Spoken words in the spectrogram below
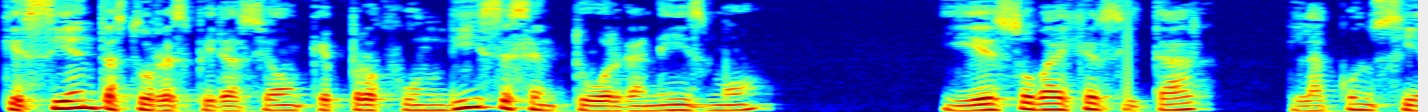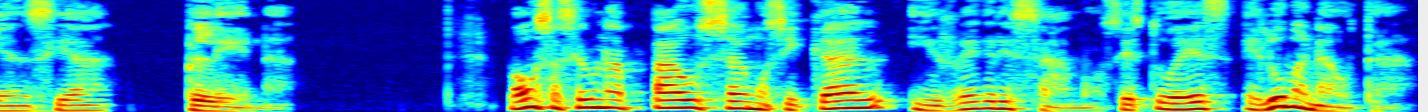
que sientas tu respiración, que profundices en tu organismo y eso va a ejercitar la conciencia plena. Vamos a hacer una pausa musical y regresamos. Esto es El Humanauta.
